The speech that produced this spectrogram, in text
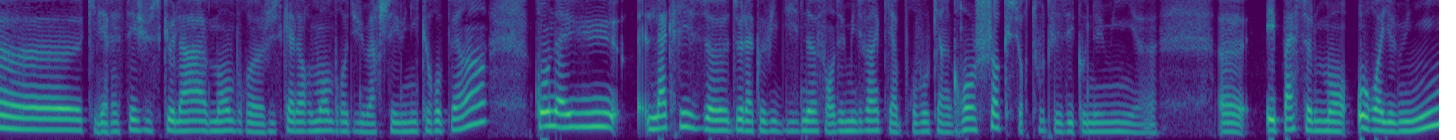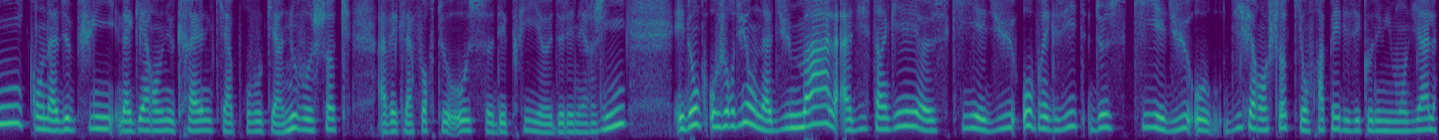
euh, qu'il est resté jusque-là membre, jusqu'alors membre du marché unique européen, qu'on a eu la crise de la Covid-19 en 2020 qui a provoqué un grand choc sur toutes les économies euh, euh, et pas seulement au Royaume-Uni, qu'on a depuis la guerre en Ukraine qui a provoqué un nouveau choc avec la forte hausse des prix euh, de l'énergie. Et donc aujourd'hui, on a du mal à distinguer euh, ce qui est dû au Brexit de ce qui est dû aux différents chocs qui ont frappé les économies mondiales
